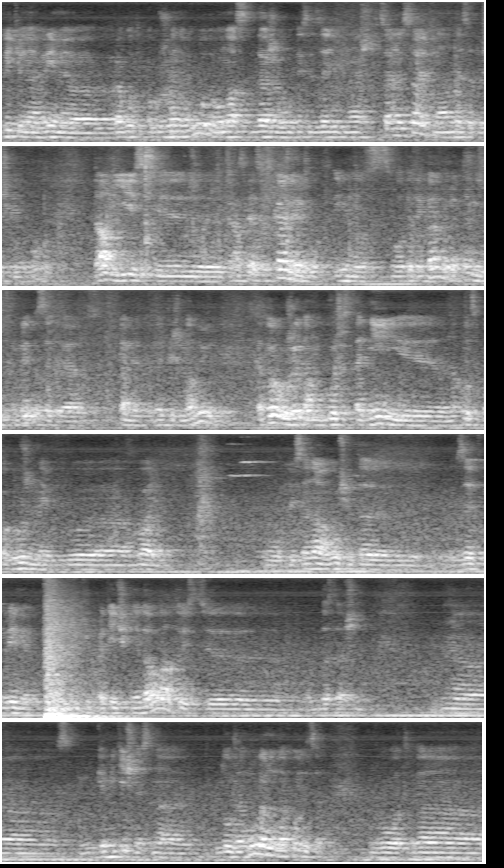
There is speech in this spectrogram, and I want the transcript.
длительное время э, работы погруженной в воду. У нас даже, вот если зайдете на наш официальный сайт, на nesa.info, там есть э, трансляция с камеры, вот, именно с вот этой камеры, ну, не конкретно с этой, а с камерой этой же модели, которая уже там больше 100 дней э, находится погруженной в э, аквариум. Вот, то есть она, в общем-то, за это время никаких протечек не дала, то есть э, достаточно э, герметичность на должном уровне находится. Вот. э,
